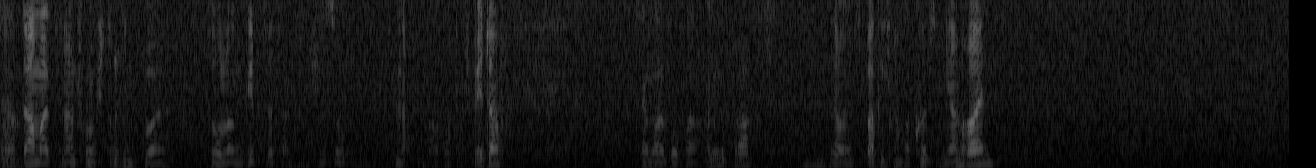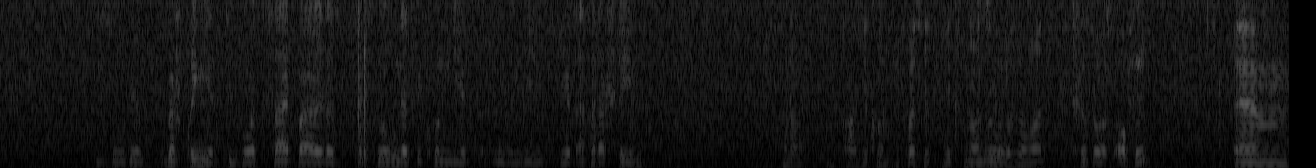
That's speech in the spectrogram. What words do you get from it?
so Ja. Damals in Anführungsstrichen, weil so lange gibt es das noch nicht. so, Na, ein paar später. Thermalbohrer angebracht. So, jetzt backe ich nochmal kurz in Jan rein. So, wir überspringen jetzt die Bohrzeit, weil das jetzt nur 100 Sekunden, die jetzt irgendwie die jetzt einfach da stehen. Oder ein paar Sekunden, ich weiß jetzt 96 So. oder so Tresor ist offen. Ähm,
